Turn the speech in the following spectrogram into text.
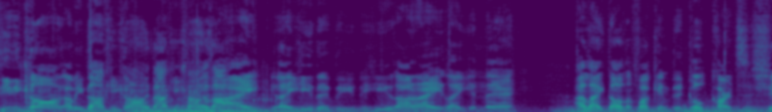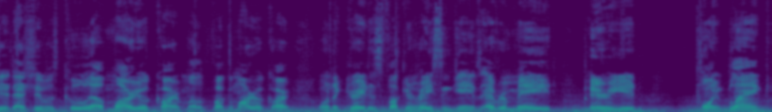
Diddy Kong, I mean Donkey Kong. Donkey Kong is alright. Like he the, the, the he was alright. Like in there. I liked all the fucking the go karts and shit. That shit was cool. That Mario Kart, motherfucker. Mario Kart, one of the greatest fucking racing games ever made. Period. Point blank.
